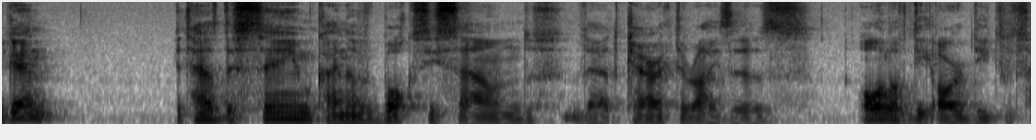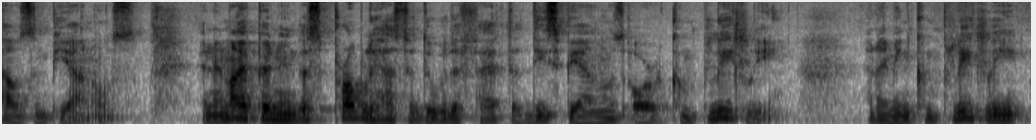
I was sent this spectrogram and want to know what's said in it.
Again, it has the same kind of boxy sound that characterizes all of the RD2000 pianos. And in my opinion, this probably has to do with the fact that these pianos are completely, and I mean completely,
